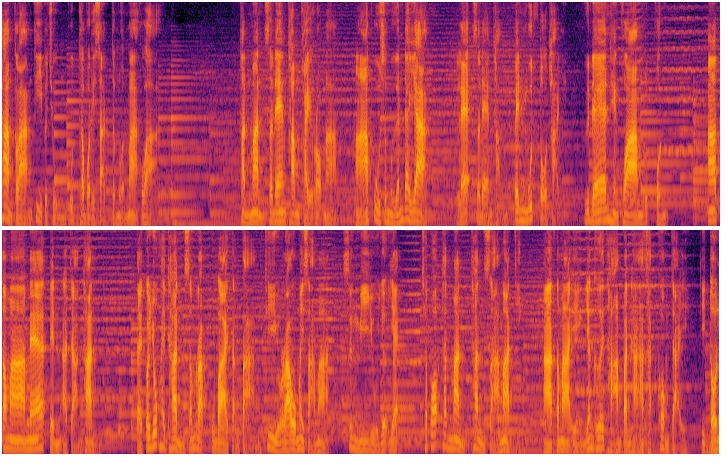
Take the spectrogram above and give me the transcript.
ท่ามกลางที่ประชุมพุทธบริษัทจำนวนมากว่า ท่านมั่นแสดงธรรมไพเราะมาก หาผู้เสมือนได้ยาก และแสดงธรรมเป็นมุตโตไทย คือแดนแห่งความหลุดพ้น อาตมาแม้เป็นอาจารย์ท่าน แต่ก็ยกให้ท่านสำหรับอุบายต่างๆ ที่เราไม่สามารถซึ่งมีอยู่เยอะแยะ เฉพาะท่านมั่นท่านสามารถจริง อาตมาเองยังเคยถามปัญหาขัดข้องใจ ที่ตน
